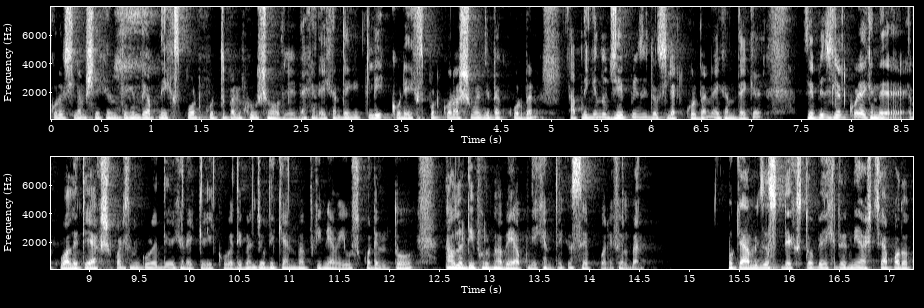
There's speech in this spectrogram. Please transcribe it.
করেছিলাম, সেখান থেকে কিন্তু আপনি এক্সপোর্ট করতে পারেন খুব সহজেই দেখেন, এখান থেকে ক্লিক করে এক্সপোর্ট করার সময় যেটা করবেন, আপনি কিন্তু জেপিজিটা সিলেক্ট করবেন এখান থেকে। জেপিজি সিলেক্ট করে এখানে কোয়ালিটি একশো পার্সেন্ট করে দিয়ে এখানে ক্লিক করে দেবেন। যদি ক্যানভা প্রিমিয়াম ইউজ করেন তো, তাহলে ডিফল্টভাবে আপনি এখান থেকে সেভ করে ফেলবেন। ওকে আমি জাস্ট ডেস্কটপে এখানে নিয়ে আসছি আপাতত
